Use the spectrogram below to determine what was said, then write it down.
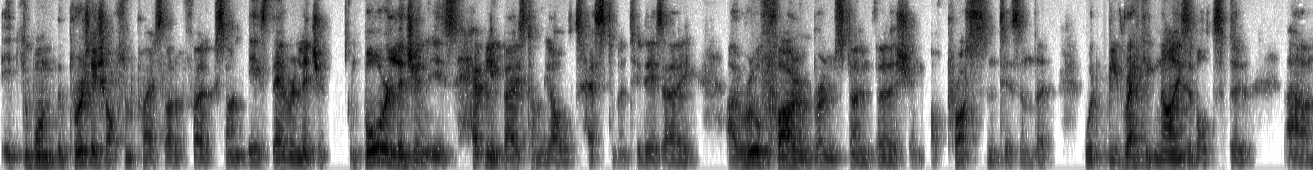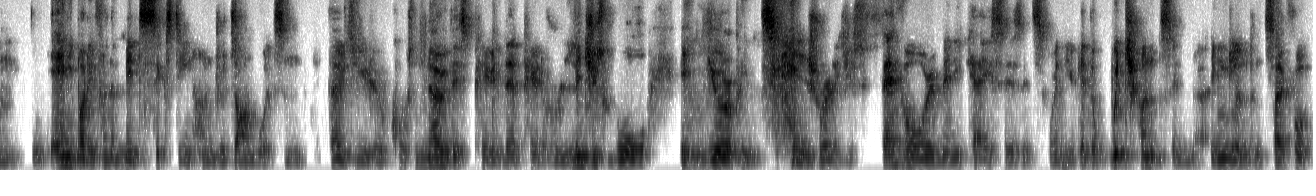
it's the one the British often place a lot of focus on, is their religion. Boer religion is heavily based on the Old Testament. It is a, a real fire and brimstone version of Protestantism that would be recognizable to um, anybody from the mid 1600s onwards. And those of you who, of course, know this period, the period of religious war in Europe, intense religious fervor in many cases. It's when you get the witch hunts in uh, England and so forth.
